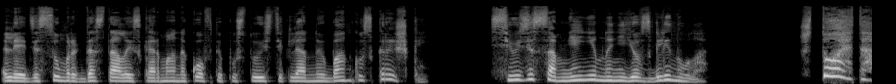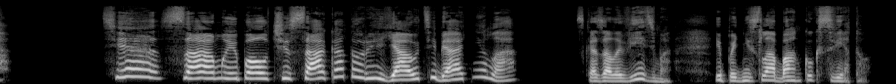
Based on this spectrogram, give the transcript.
Леди Сумрак достала из кармана кофты пустую стеклянную банку с крышкой. Сьюзи с сомнением на нее взглянула. «Что это?» «Те самые полчаса, которые я у тебя отняла», — сказала ведьма и поднесла банку к свету.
